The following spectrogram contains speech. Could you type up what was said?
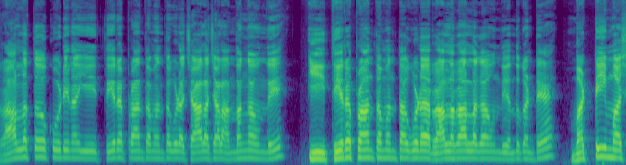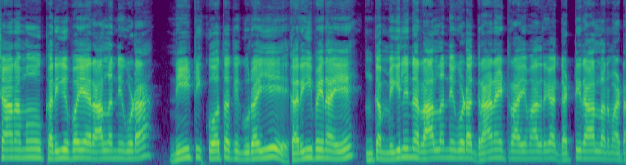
రాళ్ళతో కూడిన ఈ తీర ప్రాంతం అంతా కూడా చాలా చాలా అందంగా ఉంది. ఈ తీర ప్రాంతం అంతా కూడా రాళ్ళ రాళ్ళగా ఉంది. ఎందుకంటే మట్టి మశానము కరిగిపోయే రాళ్ళన్నీ కూడా నీటి కోతకి గురయ్యి కరిగిపోయినాయి. ఇంకా మిగిలిన రాళ్ళన్నీ కూడా గ్రానైట్ రాయి మాదిరిగా గట్టి రాళ్ళు అనమాట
